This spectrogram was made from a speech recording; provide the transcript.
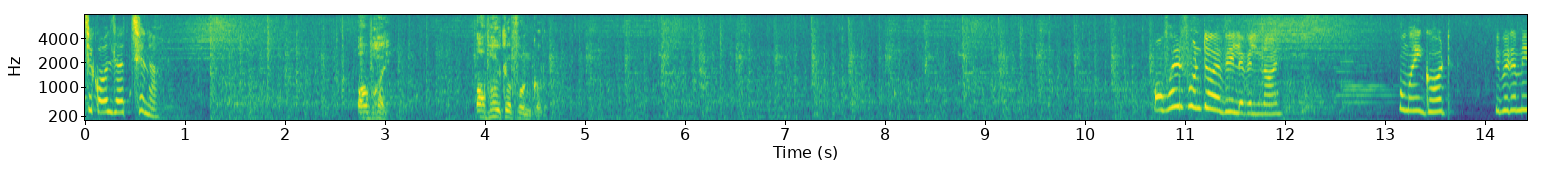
কাছে কল যাচ্ছে না। অভয় অভয়কে ফোন করো। ওভার ফোনটাও অ্যাভেলেবেল নয়। ও মাই গড এবার আমি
